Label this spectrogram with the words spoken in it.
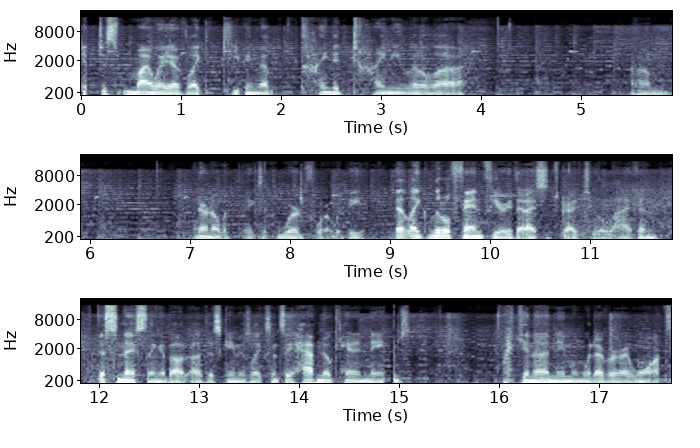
it's just my way of like keeping that kind of tiny little. Uh, um, I don't know what the exact word for it would be. That like little fan theory that I subscribe to alive, and that's the nice thing about uh, this game is like since they have no canon names, I can uh, name them whatever I want.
